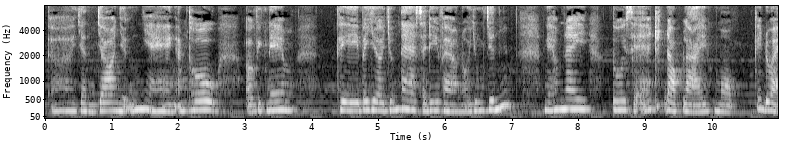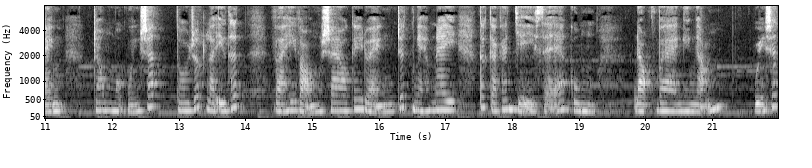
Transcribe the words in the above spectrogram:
uh, dành cho những nhà hàng ăn thô ở việt nam thì bây giờ chúng ta sẽ đi vào nội dung chính. Ngày hôm nay tôi sẽ trích đọc lại một cái đoạn trong một quyển sách tôi rất là yêu thích và hy vọng sau cái đoạn trích ngày hôm nay tất cả các anh chị sẽ cùng đọc và nghiền ngẫm quyển sách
